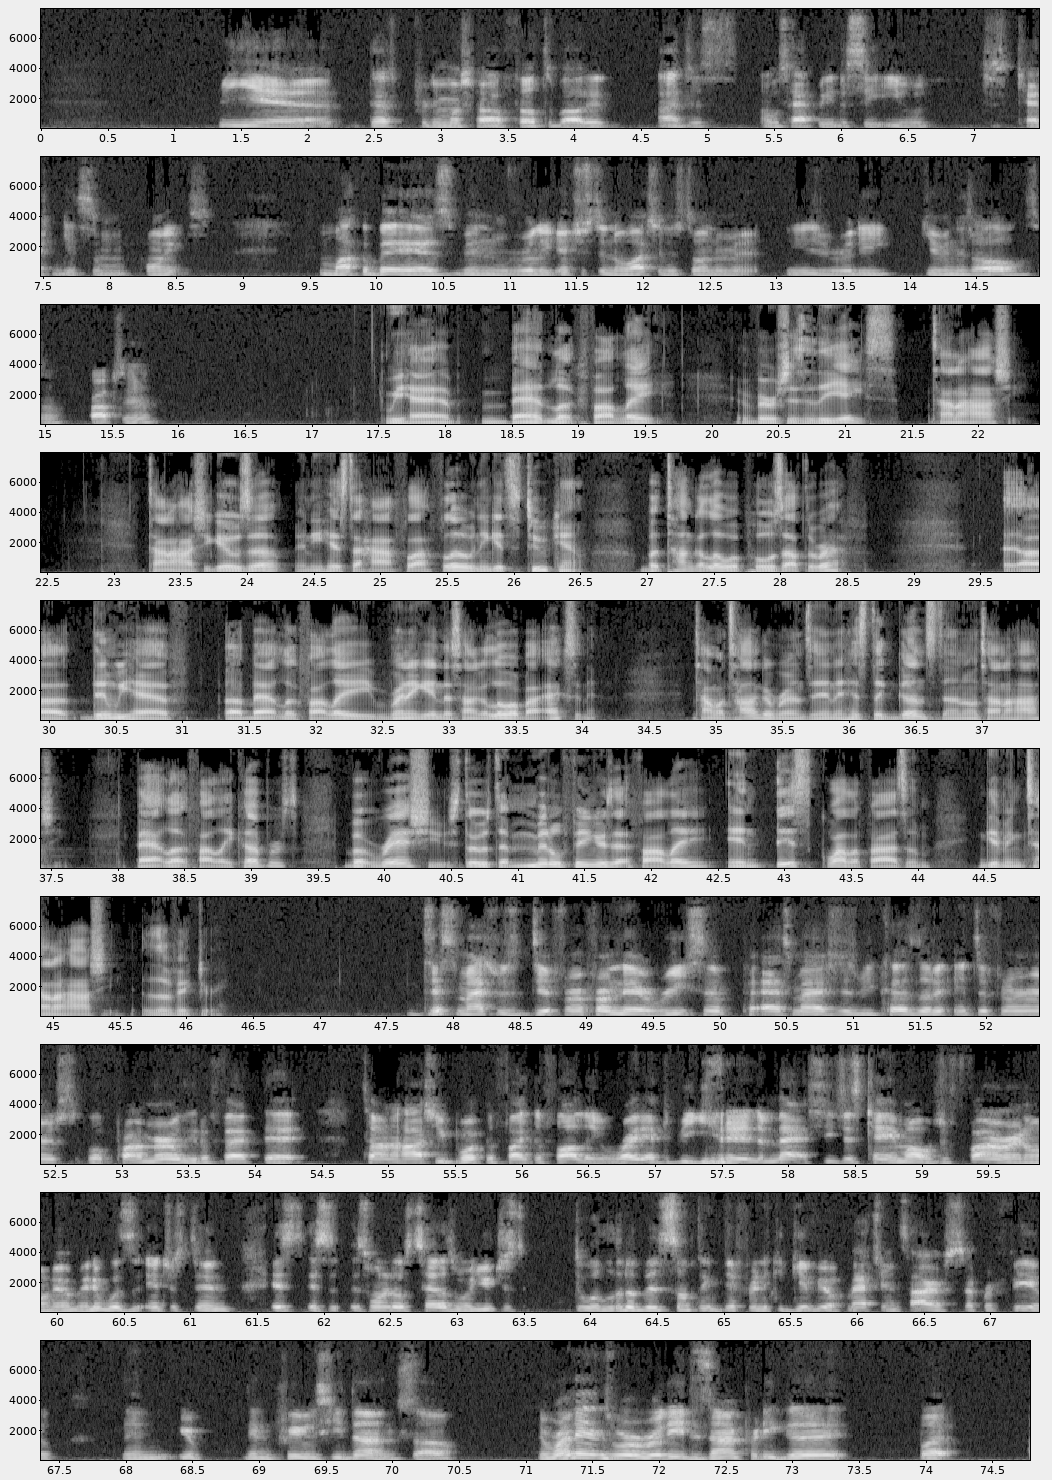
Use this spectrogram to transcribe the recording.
Yeah, that's pretty much how I felt about it. I just I was happy to see Evil just catch and get some points. Makabe has been really interesting to watch in this tournament. He's really giving his all, so props to him. We have Bad Luck Fale versus the Ace, Tanahashi. Tanahashi goes up and he hits the high fly flow and he gets a two count, but Tanga Loa pulls out the ref. Uh, then we have uh, Bad Luck Fale running into Tanga Loa by accident. Tama Tonga runs in and hits the gun stun on Tanahashi. Bad Luck Fale covers, but Red Shoes throws the middle fingers at Fale and disqualifies him, giving Tanahashi the victory this match was different from their recent past matches because of the interference, but primarily the fact that Tanahashi brought the fight to Fale right at the beginning of the match. She just came out just firing on him, and it was interesting. It's it's it's one of those tales where you just do a little bit something different. It could give your match an entire separate feel. than you than previously done. So the run-ins were really designed pretty good, but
